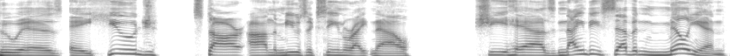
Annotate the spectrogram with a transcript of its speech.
who is a huge star on the music scene right now. She has 97 million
